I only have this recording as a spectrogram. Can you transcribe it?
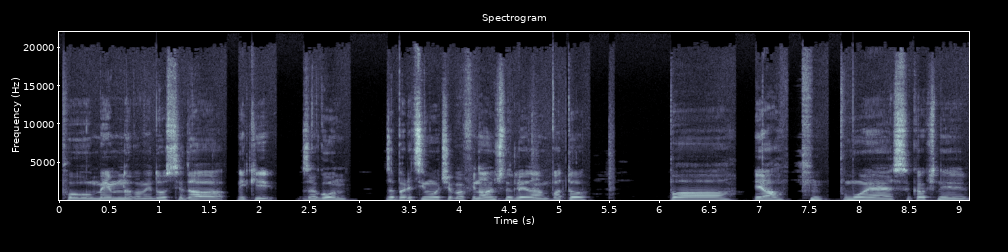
pomembno, pa mi dosti da neki zagon. Zdaj pa recimo, če pa finančno gledam, pa to, pa ja, po moje so kakšni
